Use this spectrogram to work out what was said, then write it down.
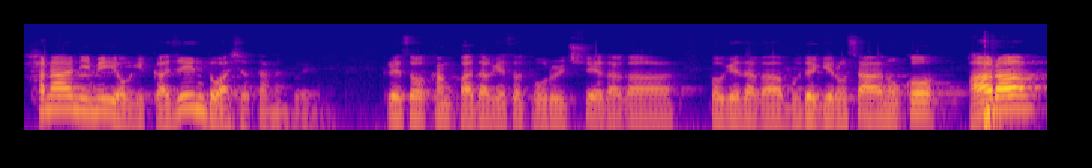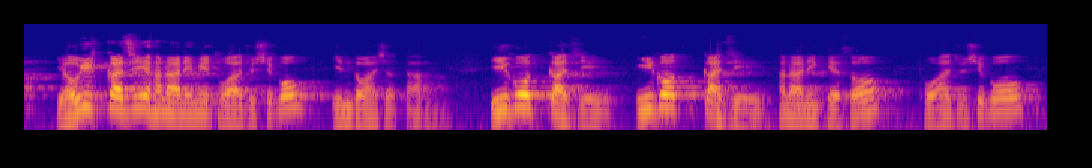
하나님이 여기까지 인도하셨다는 거예요. 그래서 강바닥에서 돌을 취해다가 거기에다가 무대기로 쌓아놓고 봐라 여기까지 하나님이 도와주시고 인도하셨다. 이곳까지 이것까지 하나님께서 도와주시고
